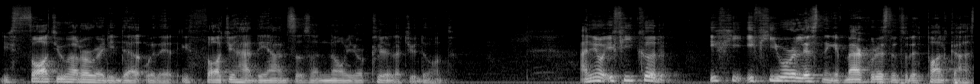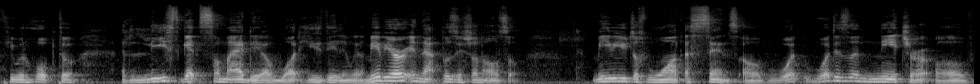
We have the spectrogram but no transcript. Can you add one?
You thought you had already dealt with it, you thought you had the answers, and now you're clear that you don't. And you know, if he could, if he if he were listening, if Mark were listening to this podcast, he would hope to at least get some idea of what he's dealing with. Maybe you're in that position also maybe you just want a sense of what what is the nature of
